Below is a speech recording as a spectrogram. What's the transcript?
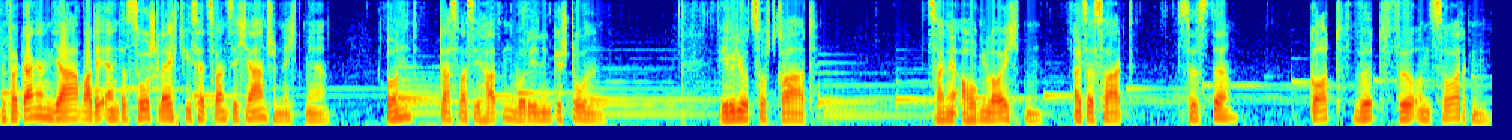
Im vergangenen Jahr war die Ernte so schlecht wie seit 20 Jahren schon nicht mehr. Und das, was sie hatten, wurde ihnen gestohlen. Elio zucht Rat. Seine Augen leuchten, als er sagt, Sister, Gott wird für uns sorgen.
